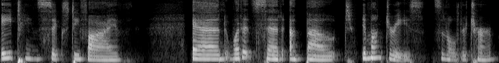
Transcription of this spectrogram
1865 and what it said about emunctories. It's an older term.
